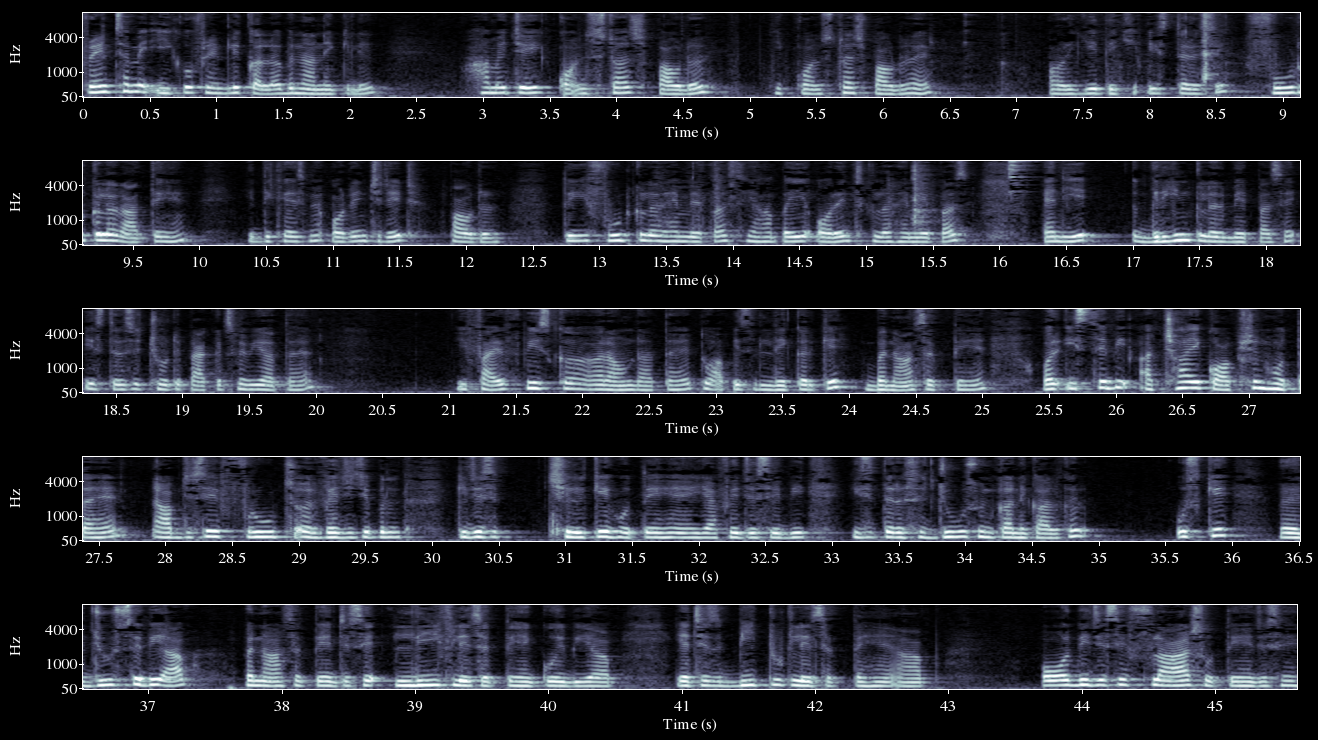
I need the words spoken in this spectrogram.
Friends, हमें eco friendly colour बनाने के लिए हमें चाहिए कॉन्स्टाच पाउडर ये कॉन्स्टाच पाउडर है और ये देखिए, इस तरह से फ़ूड कलर आते हैं। ये दिखा इसमें ऑरेंज रेड पाउडर तो ये फ़ूड कलर है मेरे पास, यहाँ पर ये ऑरेंज कलर है मेरे पास एंड ये ग्रीन कलर मेरे पास है। इस तरह से छोटे पैकेट्स में भी आता है। ये फाइव पीस का अराउंड आता है तो आप इसे लेकर के बना सकते हैं। और इससे भी अच्छा एक ऑप्शन होता है, आप जैसे फ्रूट्स और वेजिटेबल की जैसे छिलके होते हैं, या फिर जैसे भी किसी तरह से जूस उनका निकाल कर उसके जूस से भी आप बना सकते हैं। जैसे लीफ ले सकते हैं कोई भी आप, या जैसे बीटरूट ले सकते हैं आप। और भी जैसे फ्लावर्स होते हैं, जैसे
